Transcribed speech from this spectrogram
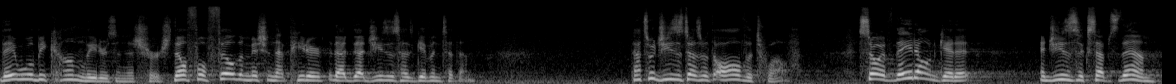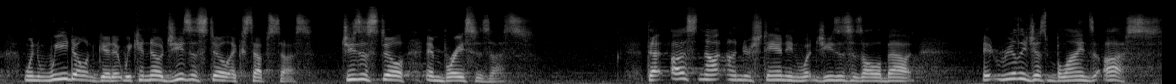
they will become leaders in the church. They'll fulfill the mission that Peter that, that Jesus has given to them. That's what Jesus does with all the 12. So if they don't get it and Jesus accepts them, when we don't get it, we can know Jesus still accepts us. Jesus still embraces us. That us not understanding what Jesus is all about, it really just blinds us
